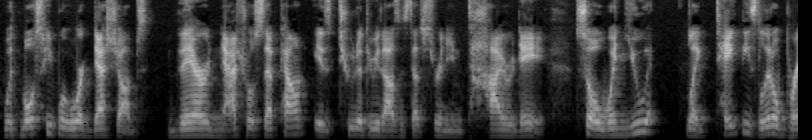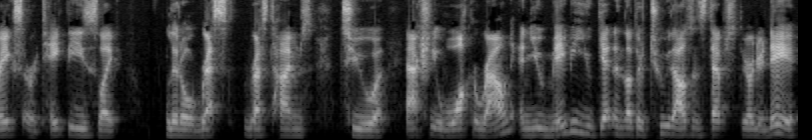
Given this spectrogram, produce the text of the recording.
with most people who work desk jobs, their natural step count is two to three thousand steps for the entire day. So when you like take these little breaks or take these like little rest rest times to actually walk around and you maybe you get another 2000 steps throughout your day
